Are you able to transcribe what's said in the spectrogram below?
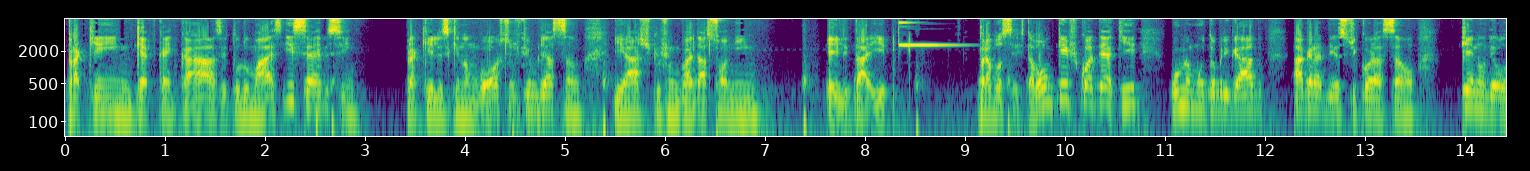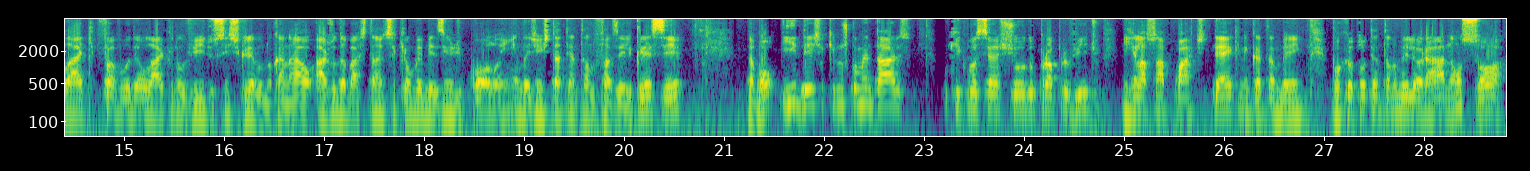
para quem quer ficar em casa e tudo mais. E serve sim para aqueles que não gostam de filme de ação e acham que o filme vai dar soninho. Ele tá aí para vocês, tá bom? Quem ficou até aqui, o meu muito obrigado. Agradeço de coração quem não deu like, por favor, dê o like no vídeo, se inscreva no canal, ajuda bastante. Isso aqui é um bebezinho de colo ainda, a gente está tentando fazer ele crescer, tá bom? E deixa aqui nos comentários o que, que você achou do próprio vídeo, em relação à parte técnica também, porque eu estou tentando melhorar não só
